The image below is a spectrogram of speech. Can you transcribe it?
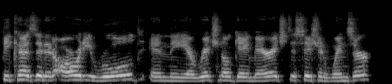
because it had already ruled in the original gay marriage decision Windsor.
